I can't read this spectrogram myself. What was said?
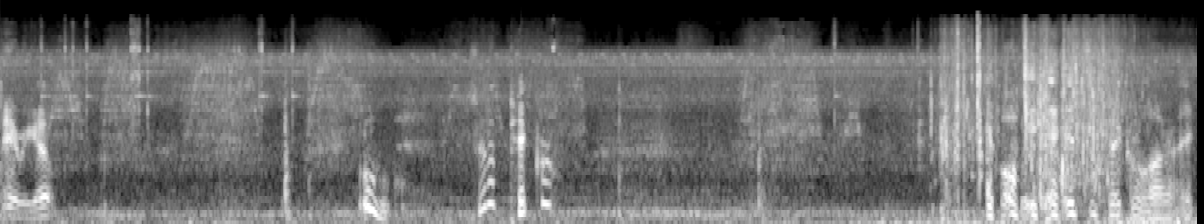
There we go. Ooh, is that a pickerel? Oh yeah, it's a pickerel, all right.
